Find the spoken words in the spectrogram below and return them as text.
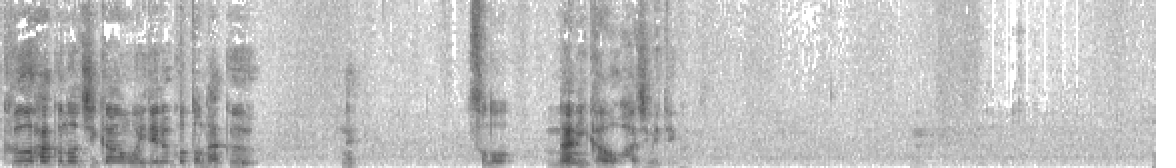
空白の時間を入れることなくね。その何かを始めていく、うん、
